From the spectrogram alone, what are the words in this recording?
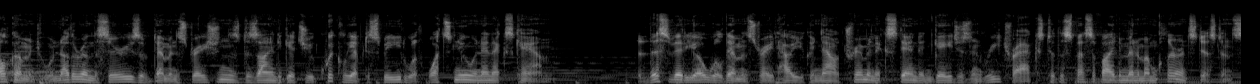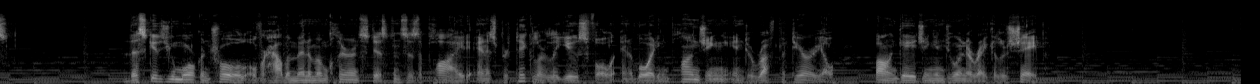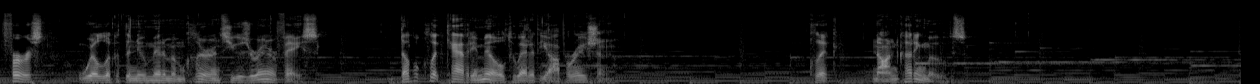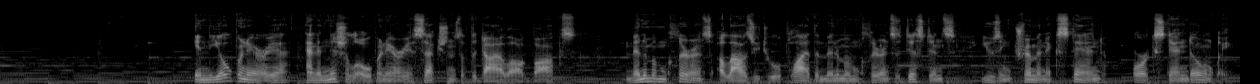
Welcome to another in the series of demonstrations designed to get you quickly up to speed with what's new in NXCAM. This video will demonstrate how you can now trim and extend engages and retracts to the specified minimum clearance distance. This gives you more control over how the minimum clearance distance is applied and is particularly useful in avoiding plunging into rough material while engaging into an irregular shape. First, we'll look at the new minimum clearance user interface. Double-click Cavity Mill to edit the operation. Click Non-Cutting Moves. In the Open Area and Initial Open Area sections of the dialog box, Minimum Clearance allows you to apply the minimum clearance distance using Trim and Extend or Extend only.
